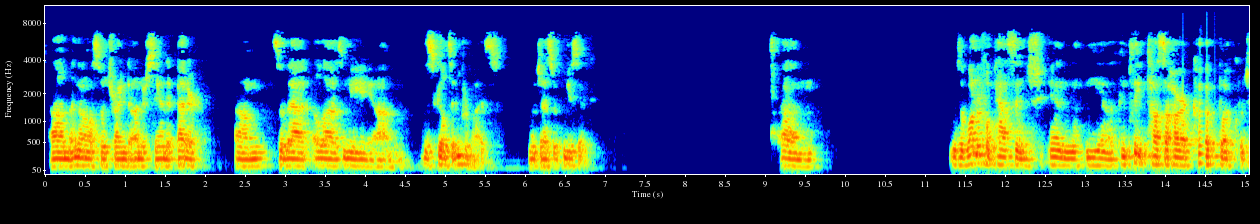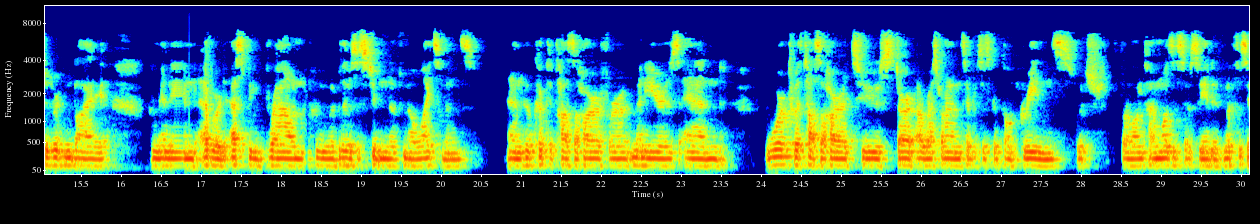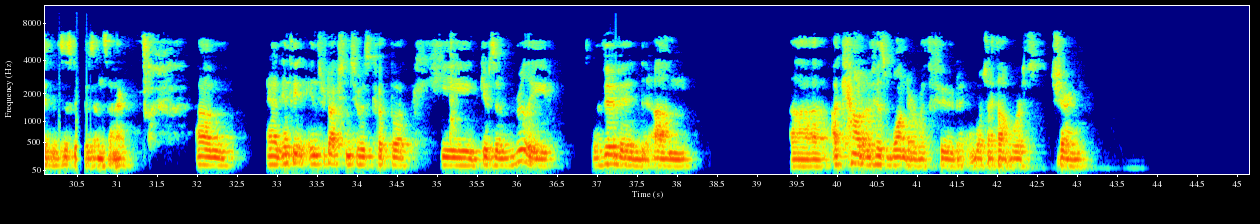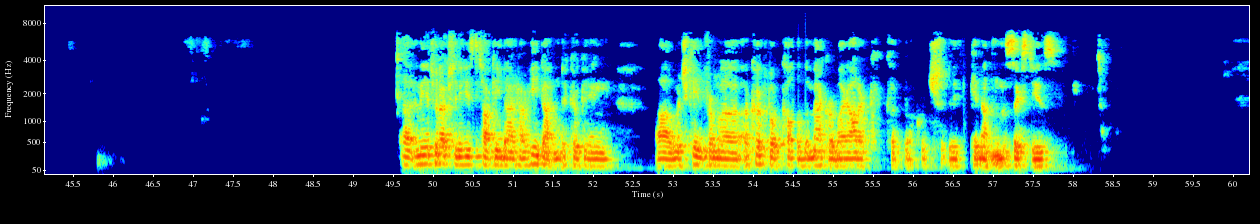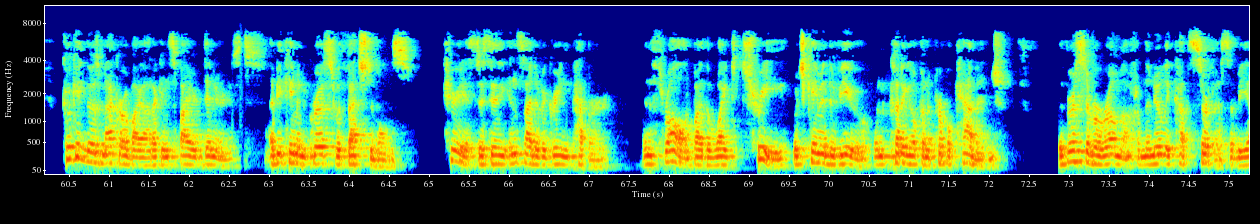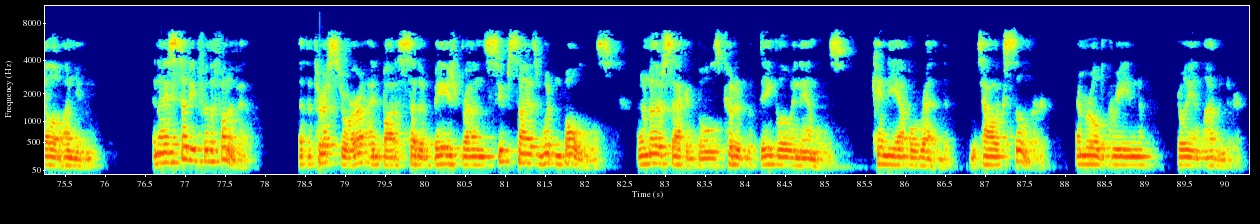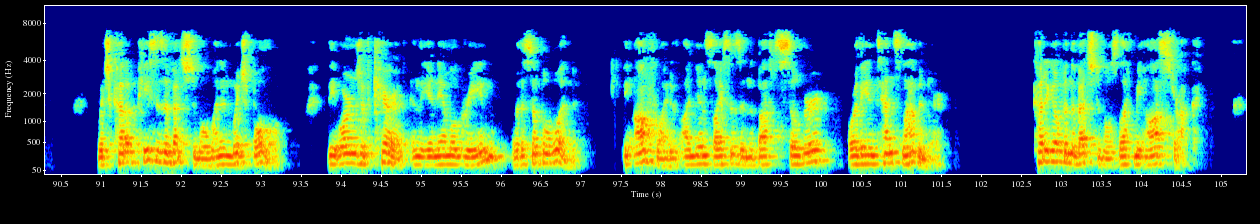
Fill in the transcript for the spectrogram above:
um, and then also trying to understand it better Um, so that allows me um, the skill to improvise, much as with music. Um, there's a wonderful passage in the uh, complete Tassajara cookbook, which is written by a man named Edward Espe Brown, who I believe was a student of Mel Weitsman's, and who cooked at Tassajara for many years and worked with Tassajara to start a restaurant in San Francisco called Greens, which for a long time was associated with the San Francisco Zen Center. Um, and in the introduction to his cookbook, he gives a really vivid um, uh, account of his wonder with food, which I thought worth sharing. Uh, in the introduction, he's talking about how he got into cooking, uh, which came from a, a, cookbook called the Macrobiotic Cookbook, which came out in the 60s. Cooking those macrobiotic inspired dinners, I became engrossed with vegetables, curious to see the inside of a green pepper, enthralled by the white tree which came into view when cutting open a purple cabbage, the burst of aroma from the newly cut surface of a yellow onion. And I studied for the fun of it. At the thrift store, I'd bought a set of beige-brown soup-sized wooden bowls and another stack of bowls coated with day-glow enamels, candy apple red, metallic silver, emerald green, brilliant lavender which cut up pieces of vegetable went in which bowl? The orange of carrot in the enamel green or the simple wood? The off-white of onion slices in the buffed silver or the intense lavender? Cutting open the vegetables left me awestruck.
